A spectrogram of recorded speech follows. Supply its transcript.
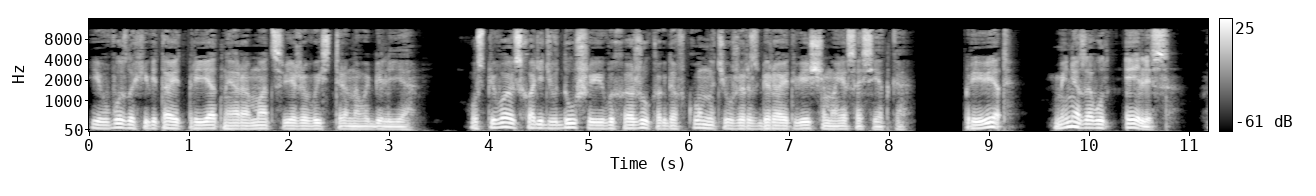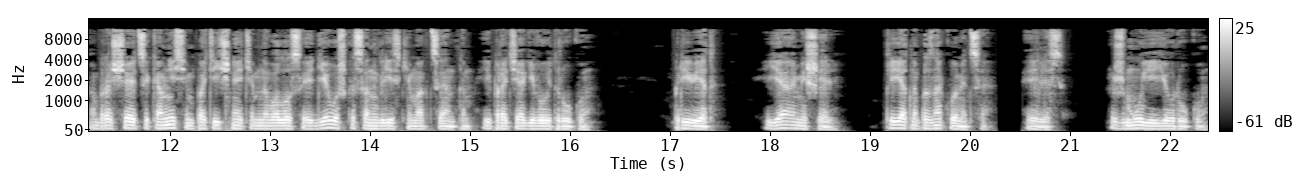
и в воздухе витает приятный аромат свежевыстиранного белья. Успеваю сходить в душ и выхожу, когда в комнате уже разбирает вещи моя соседка. «Привет, меня зовут Элис», — обращается ко мне симпатичная темноволосая девушка с английским акцентом и протягивает руку. «Привет, я Мишель. Приятно познакомиться, Элис». Жму ее руку.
